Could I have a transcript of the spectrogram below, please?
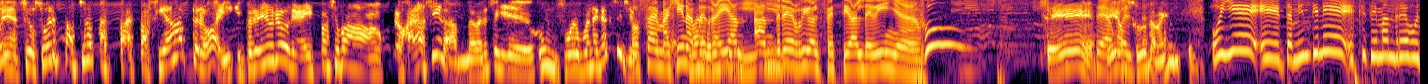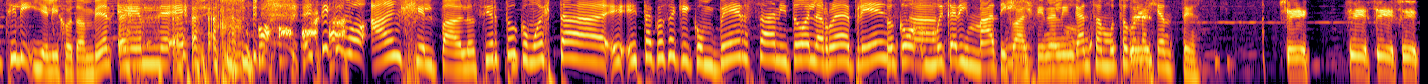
Que han sido súper espaciadas, pero hay. Pero yo creo que hay espacio para. Ojalá siga. Me parece que un fue buen ejercicio. O sea, imagínate, traían a Andrés Río al Festival de Viña. Sí, sí, absolutamente. Oye, eh, también tiene este tema Andrea Bocelli y el hijo también. eh, este, este como ángel, Pablo, ¿cierto? Como esta, eh, esta cosa que conversan y todo en la rueda de prensa. Son como muy carismáticos al Eso. final, enganchan mucho con Sí. la gente. Sí, sí, sí, sí.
